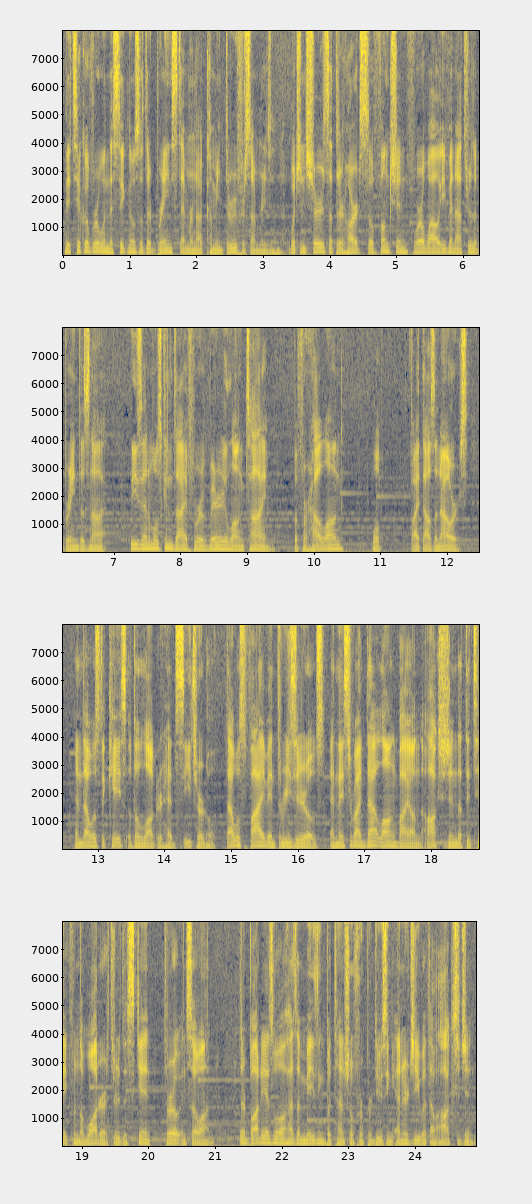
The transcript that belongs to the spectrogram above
They take over when the signals of their brainstem are not coming through for some reason, which ensures that their hearts still function for a while even after the brain does not. These animals can die for a very long time, but for how long? Well, 5,000 hours. And that was the case of the loggerhead sea turtle. That was 5 and 3 zeros, and they survived that long by on the oxygen that they take from the water through the skin, throat, and so on. Their body as well has amazing potential for producing energy without oxygen,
